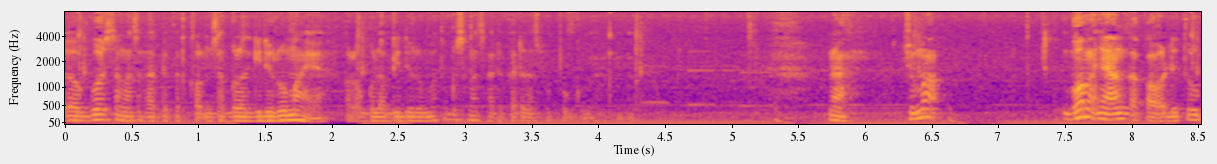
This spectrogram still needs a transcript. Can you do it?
uh, gue sangat sangat dekat kalau misalnya gue lagi di rumah ya. Kalau gue lagi di rumah tuh gue sangat sangat dekat dengan sepupu gue nah cuma gue nggak nyangka kalau dia tuh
